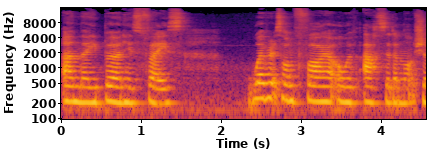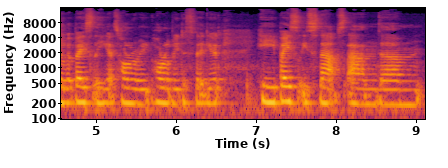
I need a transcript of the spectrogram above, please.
and they burn his face. Whether it's on fire or with acid, I'm not sure, but basically he gets horribly, horribly disfigured. He basically snaps and um,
